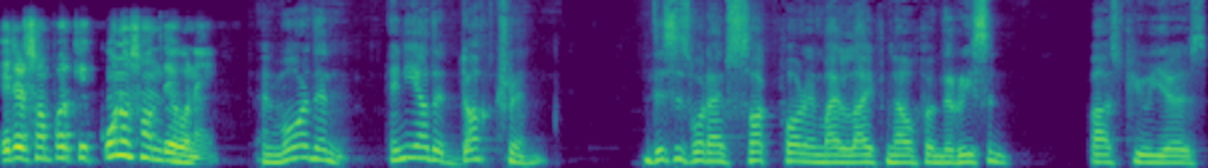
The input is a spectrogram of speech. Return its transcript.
এটার সম্পর্কে কোনো সন্দেহ নেই। And more than any other doctrine, this is what I've sought for in my life now from the recent past few years.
